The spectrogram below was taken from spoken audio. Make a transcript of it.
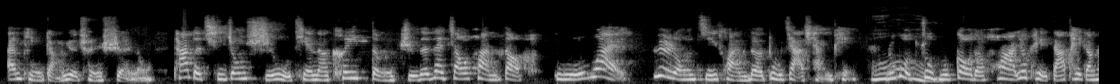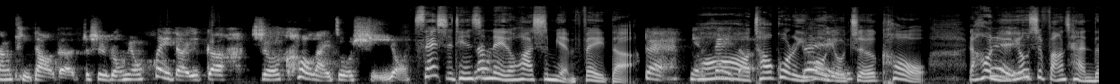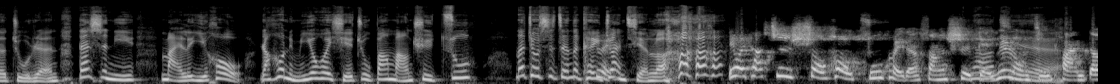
安平港悦春轩哦，它的其中十五天呢，可以等值的再交换到国外。悦榕集团的度假产品，如果住不够的话，又可以搭配刚刚提到的，就是荣员会的一个折扣来做使用。三十天之内的话是免费的，对，免费的。哦，超过了以后有折扣。然后你又是房产的主人，但是你买了以后，然后你们又会协助帮忙去租。那就是真的可以赚钱了，因为它是售后租回的方式，给悦榕集团的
